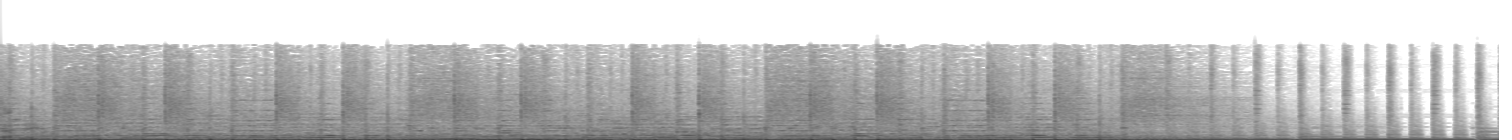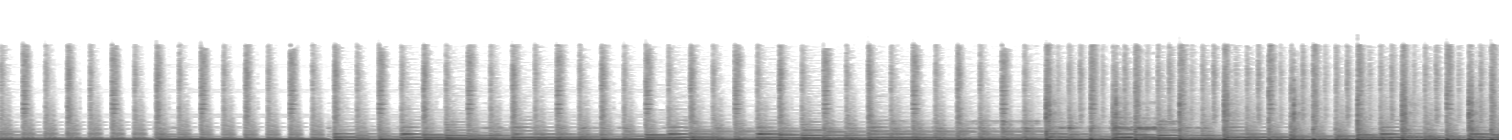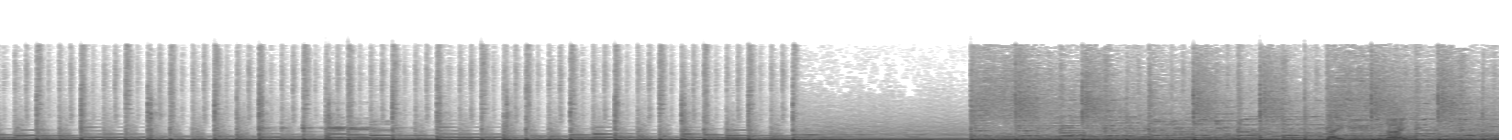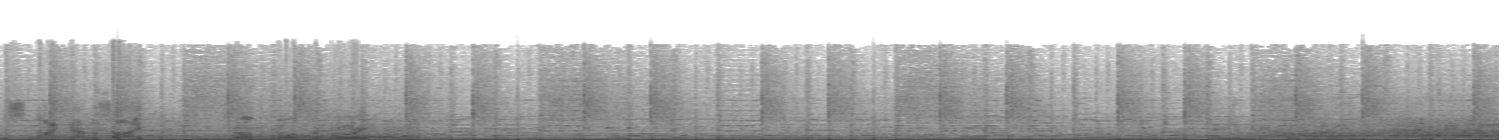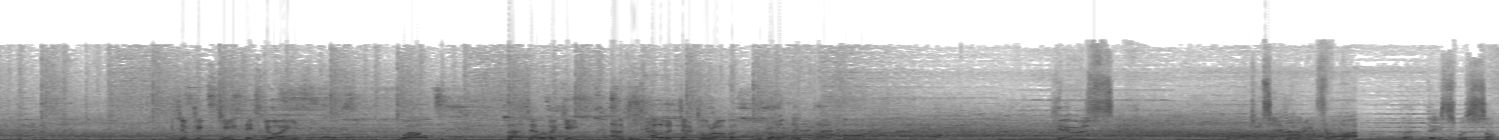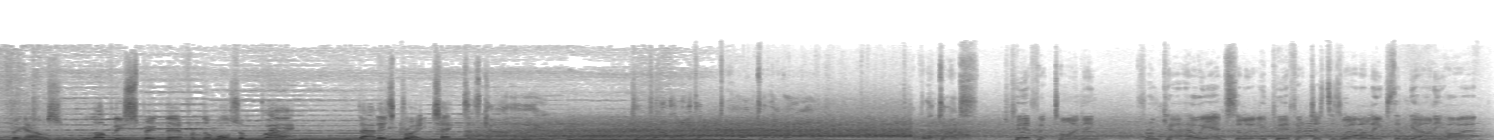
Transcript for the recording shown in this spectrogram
Really debut today. The snipe down the side from Gordon McCrory. Who can keep this going? Well, that's hell of a kick. That's a hell of a tackle, rather. Lovely platform. Hughes. Great from Mark. But this was something else. Lovely spin there from the Wash and bang! That is great technique. perfect timing from Cahill. Absolutely perfect, just as well the legs didn't go any higher.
